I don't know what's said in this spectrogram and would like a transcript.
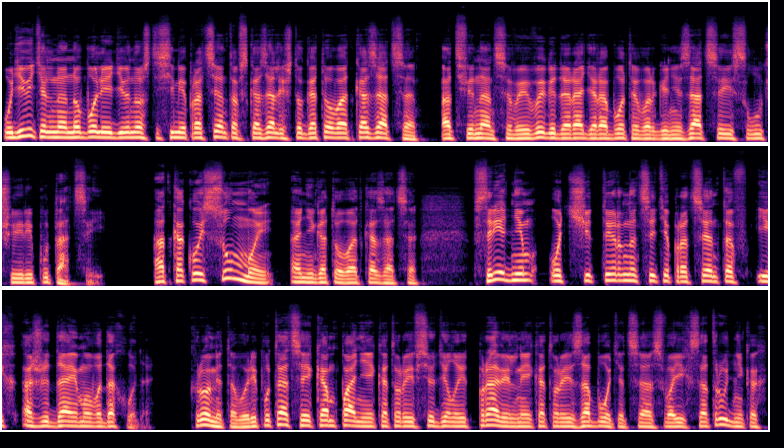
Удивительно, но более 97% сказали, что готовы отказаться от финансовой выгоды ради работы в организации с лучшей репутацией. От какой суммы они готовы отказаться – в среднем от 14% их ожидаемого дохода. Кроме того, репутация компании, которая все делает правильно и которая заботится о своих сотрудниках,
